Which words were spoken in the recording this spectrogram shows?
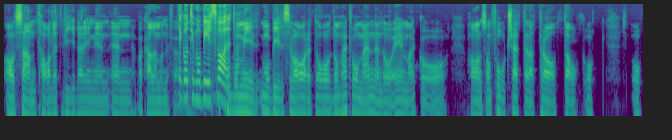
av samtalet vidare in i en, en, vad kallar man det för? det går till mobilsvaret va? Mobil, mobilsvaret och de här två männen då, Emark och Hansson fortsätter att prata och, och, och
